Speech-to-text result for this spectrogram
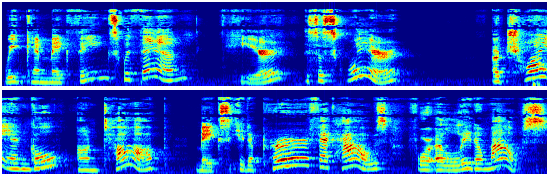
We can make things with them. Here is a square. A triangle on top makes it a perfect house for a little mouse.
